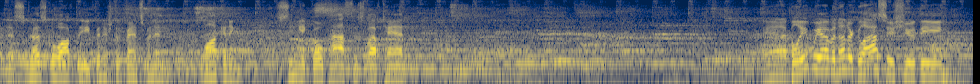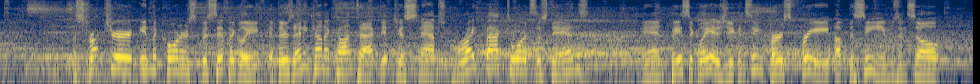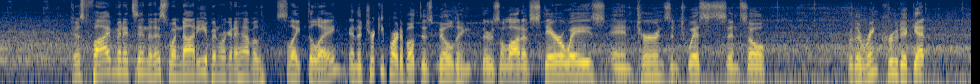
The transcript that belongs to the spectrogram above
And this does go off the Finnish defenseman and Lankinen, seeing it go past his left hand. And I believe we have another glass issue. The the structure in the corner specifically, if there's any kind of contact, it just snaps right back towards the stands. And basically, as you can see, bursts free of the seams. And so just five minutes into this one, not even, we're going to have a slight delay. And the tricky part about this building, there's a lot of stairways and turns and twists. And so for the rink crew to get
